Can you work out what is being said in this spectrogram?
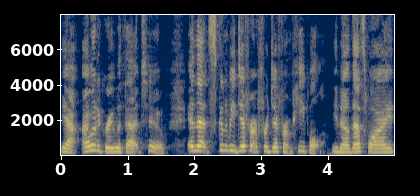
Yeah, I would agree with that too. And that's going to be different for different people. You know, that's why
